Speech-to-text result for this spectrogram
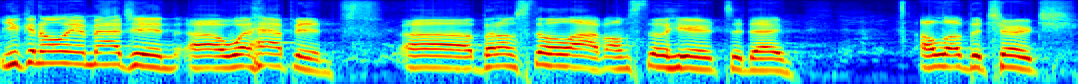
You can only imagine uh, what happened, uh, but I'm still alive. I'm still here today. I love the church.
